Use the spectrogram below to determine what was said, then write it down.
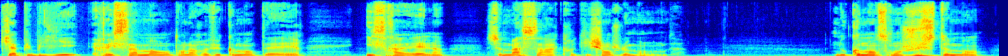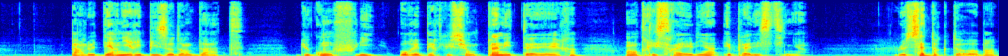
qui a publié récemment dans la revue Commentaire Israël, ce massacre qui change le monde. Nous commencerons justement par le dernier épisode en date du conflit aux répercussions planétaires entre Israéliens et Palestiniens. Le 7 octobre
